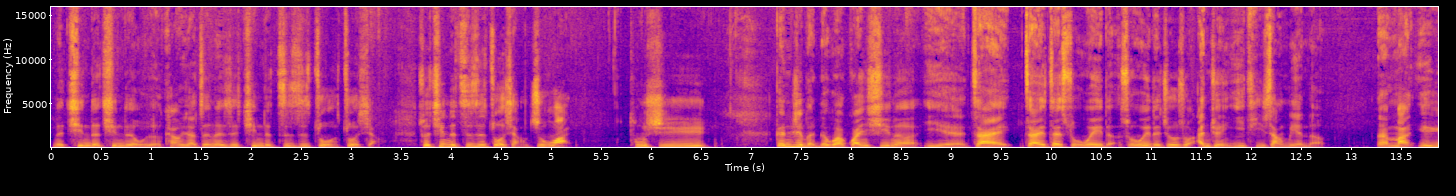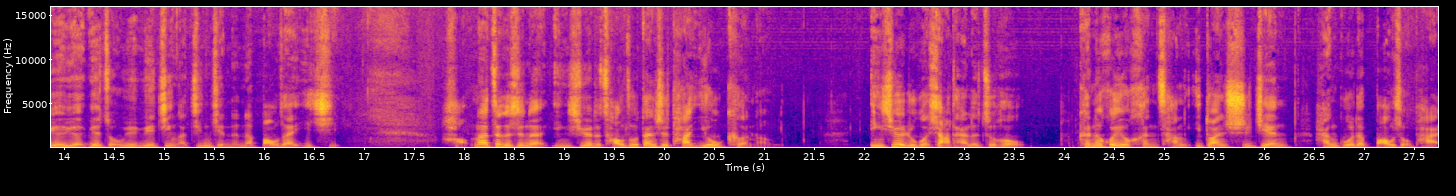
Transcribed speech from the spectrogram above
那亲的亲的，我就开玩笑，真的是亲的吱吱作作响。所以亲的吱吱作响之外，同时跟日本的关关系呢，也在在在所谓的所谓的就是说安全议题上面呢。那慢越越越越走越越近了，紧紧的呢包在一起。好，那这个是呢尹锡悦的操作，但是他有可能，尹锡悦如果下台了之后，可能会有很长一段时间韩国的保守派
